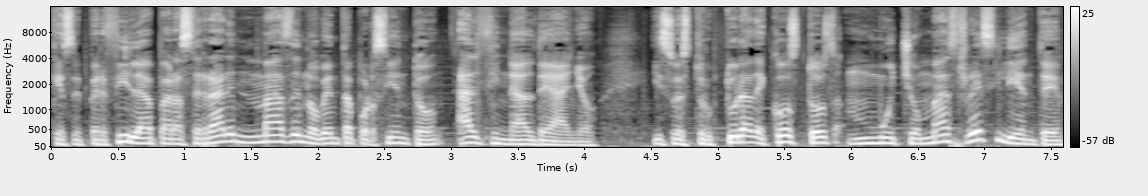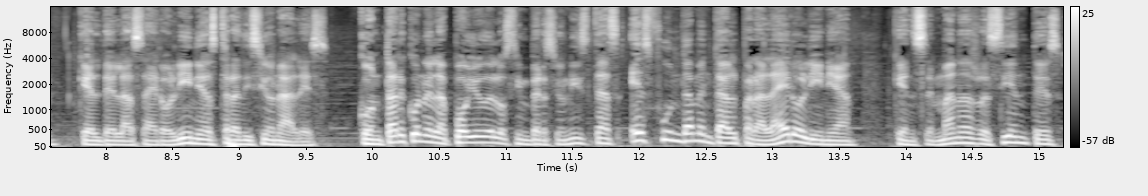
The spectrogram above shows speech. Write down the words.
que se perfila para cerrar en más del 90% al final de año y su estructura de costos mucho más resiliente que el de las aerolíneas tradicionales. Contar con el apoyo de los inversionistas es fundamental para la aerolínea que en semanas recientes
